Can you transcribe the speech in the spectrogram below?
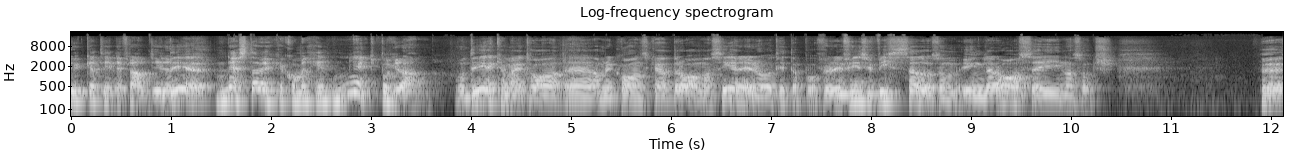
lycka till i framtiden. Det- Nästa vecka kommer ett helt nytt program. Och det kan man ju ta eh, amerikanska dramaserier då och titta på. För det finns ju vissa då som ynglar av sig i någon sorts eh,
